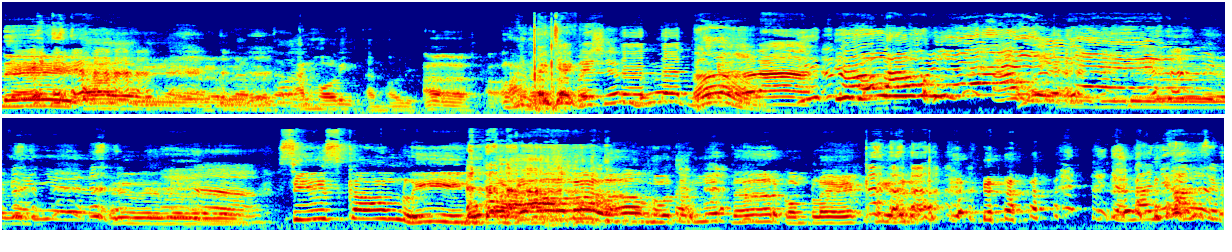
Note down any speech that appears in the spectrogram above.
day. Oh iya benar. Unholy, unholy. Eh, eh, lah, Jack Fashion, Tet- bener. Tet- Nah. Itu tahu ya. Sis comely, bukan malam muter-muter komplek gitu. Yang nanya Hansip.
